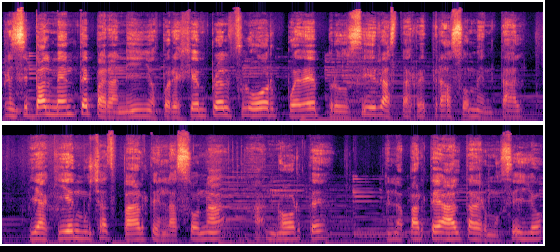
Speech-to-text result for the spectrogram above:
principalmente para niños. Por ejemplo, el flúor puede producir hasta retraso mental. Y aquí en muchas partes, en la zona norte, en la parte alta de Hermosillo,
